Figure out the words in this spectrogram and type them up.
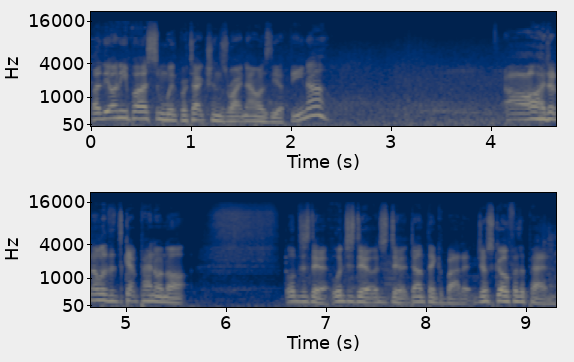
Like, the only person with protections right now is the Athena? Oh, I don't know whether to get Pen or not. We'll just do it. We'll just do it. We'll just do it. Don't think about it. Just go for the pen.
